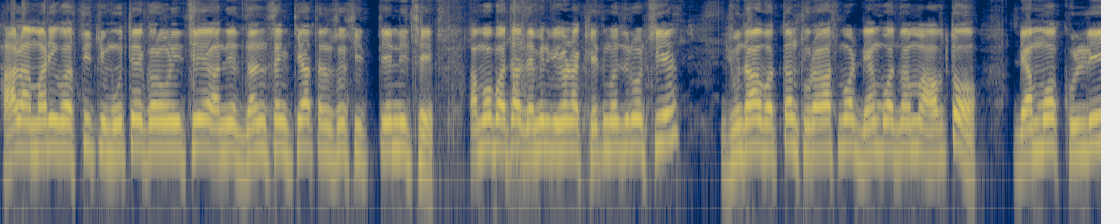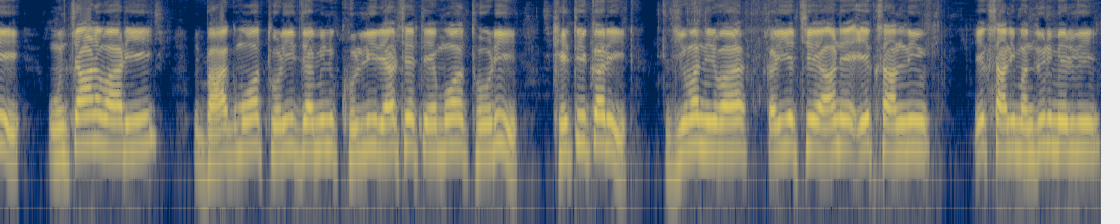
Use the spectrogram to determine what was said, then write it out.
હાલ અમારી વસ્તી ચુમ્મોતેર કરોડની છે અને જનસંખ્યા ત્રણસો સિત્તેરની છે. અમે બધા જમીન વિહોણા ખેતમજૂરો છીએ. જૂના વતન થોરાવાસમાં ડેમ બાંધવામાં આવતો ડેમમાં ખુલ્લી ઊંચાણવાળી ભાગમાં થોડી જમીન ખુલ્લી રહે છે. તેમાં થોડી ખેતી કરી જીવન નિર્વાહ કરીએ છીએ અને એક સાલની એક સાલી મંજૂરી મેળવી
